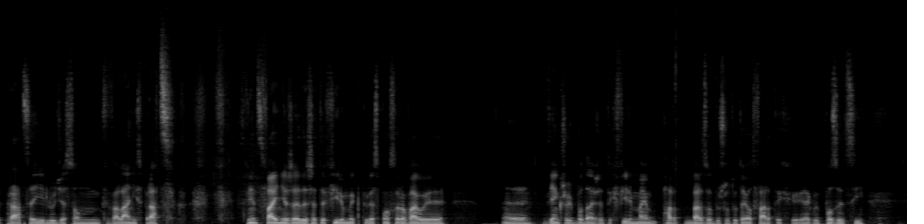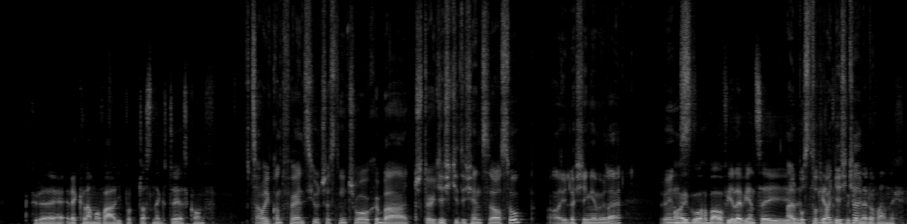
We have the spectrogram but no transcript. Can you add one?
y, pracę i ludzie są wywalani z pracy. Więc fajnie, że, że te firmy, które sponsorowały e, większość bodajże tych firm, mają bardzo dużo tutaj otwartych e, jakby pozycji, które reklamowali podczas Next.js Conf. W całej konferencji uczestniczyło chyba 40 tysięcy osób, o ile się nie mylę. Więc Oj, było chyba o wiele więcej Albo ticketów 120? wygenerowanych.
